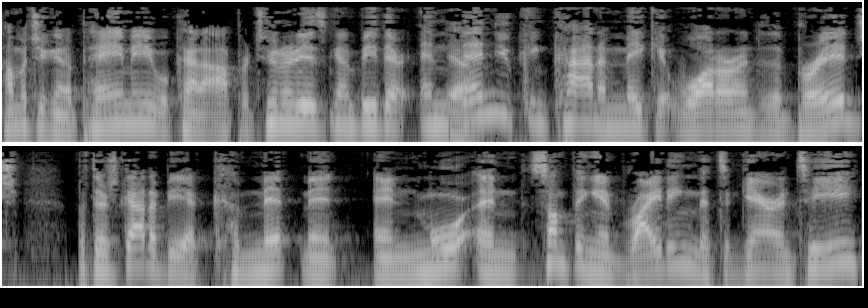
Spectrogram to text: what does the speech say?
how much you're going to pay me, what kind of opportunity is going to be there, and yeah. then you can kind of make it water under the bridge. But there's got to be a commitment and more and something in writing that's a guarantee.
